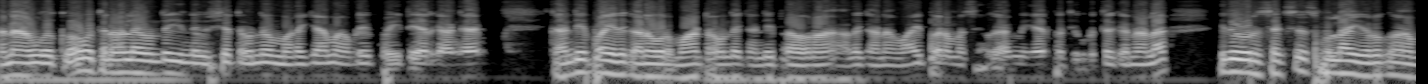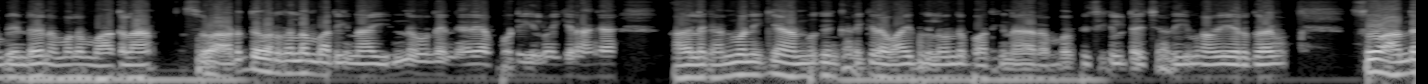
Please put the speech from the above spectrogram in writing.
ஆனால் அவங்க கோபத்தினால வந்து இந்த விஷயத்த வந்து மறைக்காமல் அப்படியே போயிட்டே இருக்காங்க. கண்டிப்பாக இதுக்கான ஒரு மாற்றம் வந்து கண்டிப்பாக வரும். அதுக்கான வாய்ப்பை நம்ம சிவகாமி ஏற்படுத்தி கொடுத்துருக்கனால இது ஒரு சக்ஸஸ்ஃபுல்லாக இருக்கும் அப்படின்ட்டு நம்மளும் பார்க்கலாம். ஸோ அடுத்து வரதெல்லாம் பார்த்தீங்கன்னா இன்னும் வந்து நிறையா போட்டிகள் வைக்கிறாங்க. அதில் கண்மணிக்கும் அன்புக்கும் கிடைக்கிற வாய்ப்புகள் வந்து பார்த்தீங்கன்னா ரொம்ப ஃபிசிக்கல் டச் அதிகமாகவே இருக்கும். ஸோ அந்த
